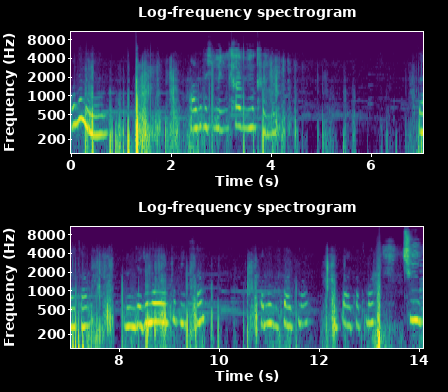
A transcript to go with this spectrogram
Bana ne yani? Arkadaşım benim kalbimi kırdı. Dün gece ne oldu bilsem bana dislike dislike atma. Tüm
